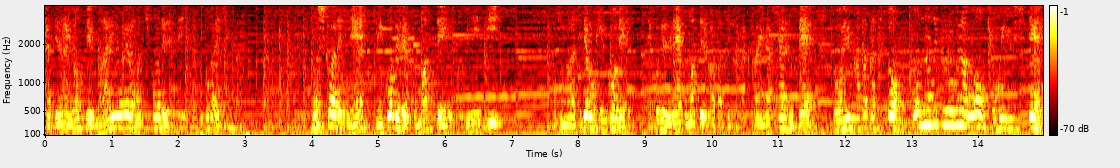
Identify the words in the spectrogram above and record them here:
やってないの？っていう周りの目を巻き込んでですね行くことができます。もしくはですね猫背で困っているコミュニティ友達でも結構です。ここでね困ってる方っていうのはたくさんいらっしゃるのでそういう方たちと同じプログラムを共有して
